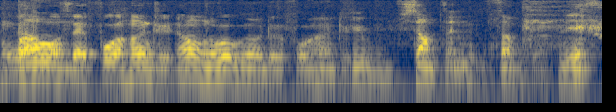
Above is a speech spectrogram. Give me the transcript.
We're Boom. almost at 400. I don't know what we're going to do at 400. Something. Something. Yeah.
